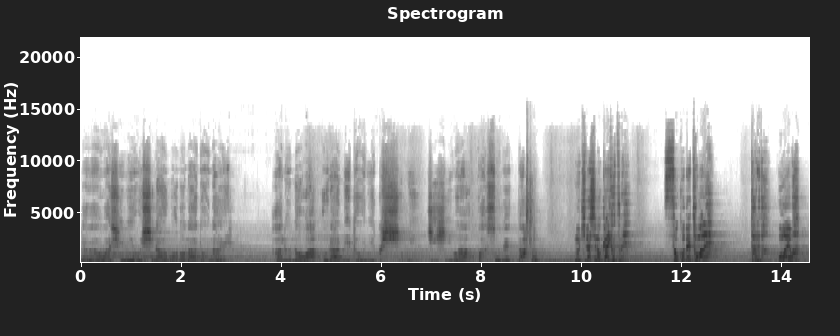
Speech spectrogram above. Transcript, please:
だがわしに失うものなどない。あるのは恨みと憎しみ慈悲は忘れた。むき出しの骸骨め。そこで止まれ。誰だお前は。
